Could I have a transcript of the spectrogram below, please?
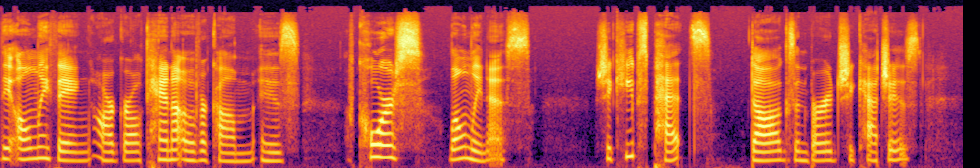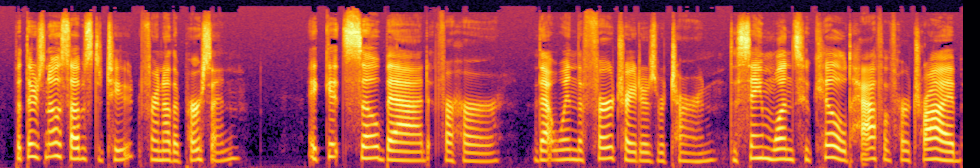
The only thing our girl cannot overcome is, of course, loneliness. She keeps pets, dogs and birds she catches, but there's no substitute for another person. It gets so bad for her that when the fur traders return, the same ones who killed half of her tribe,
